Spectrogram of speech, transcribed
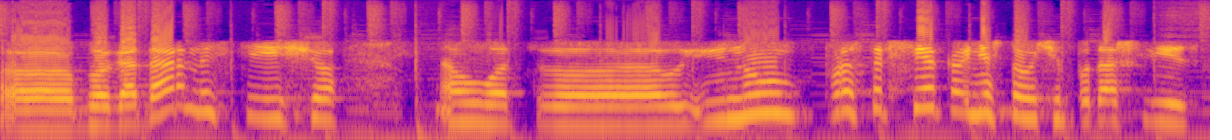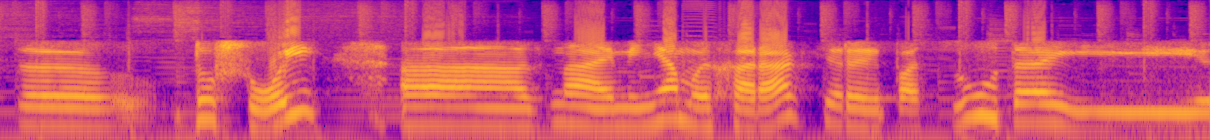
э, благодарности еще. Вот, э, ну, просто все, конечно, очень подошли с э, душой, а, зная меня, мой характер, и посуда, и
